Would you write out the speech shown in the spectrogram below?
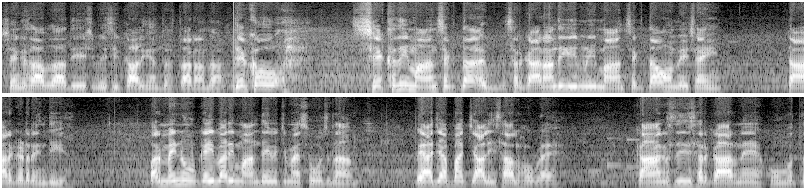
ਸਿੰਘ ਸਾਹਿਬ ਦਾ ਆਦੇਸ਼ ਵੀ ਸੀ ਕਾਲੀਆਂ ਦਸਤਾਰਾਂ ਦਾ। ਦੇਖੋ, ਸਿੱਖ ਦੀ ਮਾਨਸਿਕਤਾ, ਸਰਕਾਰਾਂ ਦੀ ਜਿਹੜੀ ਮਾਨਸਿਕਤਾ ਉਹ ਹਮੇਸ਼ਾ ਹੀ ਟਾਰਗੇਟ ਰਹਿੰਦੀ ਆ। ਪਰ ਮੈਨੂੰ ਕਈ ਵਾਰੀ ਮਨ ਦੇ ਵਿੱਚ ਮੈਂ ਸੋਚਦਾ ਵੀ ਅੱਜ ਆਪਾਂ 40 ਸਾਲ ਹੋ ਗਏ। ਕਾਂਗਰਸ ਦੀ ਸਰਕਾਰ ਨੇ ਹਕੂਮਤ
